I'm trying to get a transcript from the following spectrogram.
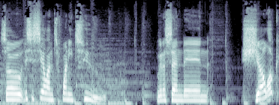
So this is Seal Land 22. We're going to send in Sherlock,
